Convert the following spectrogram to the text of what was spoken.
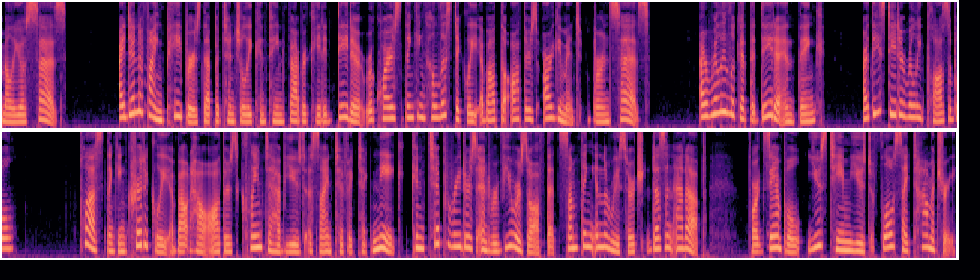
Mellios says. Identifying papers that potentially contain fabricated data requires thinking holistically about the author's argument, Byrne says. I really look at the data and think, are these data really plausible? Plus, thinking critically about how authors claim to have used a scientific technique can tip readers and reviewers off that something in the research doesn't add up for example, Yu's team used flow cytometry,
